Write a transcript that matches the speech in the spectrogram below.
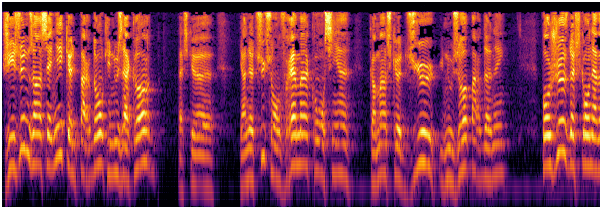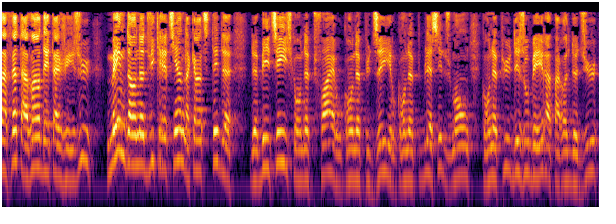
Jésus nous a enseigné que le pardon qu'il nous accorde, parce que y en a-tu qui sont vraiment conscients comment ce que Dieu nous a pardonné? Pas juste de ce qu'on avait fait avant d'être à Jésus, même dans notre vie chrétienne, la quantité de, bêtises qu'on a pu faire ou qu'on a pu dire ou qu'on a pu blesser du monde, qu'on a pu désobéir à la parole de Dieu,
